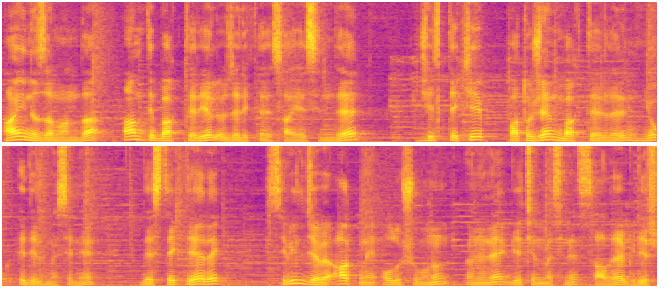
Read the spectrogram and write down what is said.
Aynı zamanda antibakteriyel özellikleri sayesinde ciltteki patojen bakterilerin yok edilmesini destekleyerek sivilce ve akne oluşumunun önüne geçilmesini sağlayabilir.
